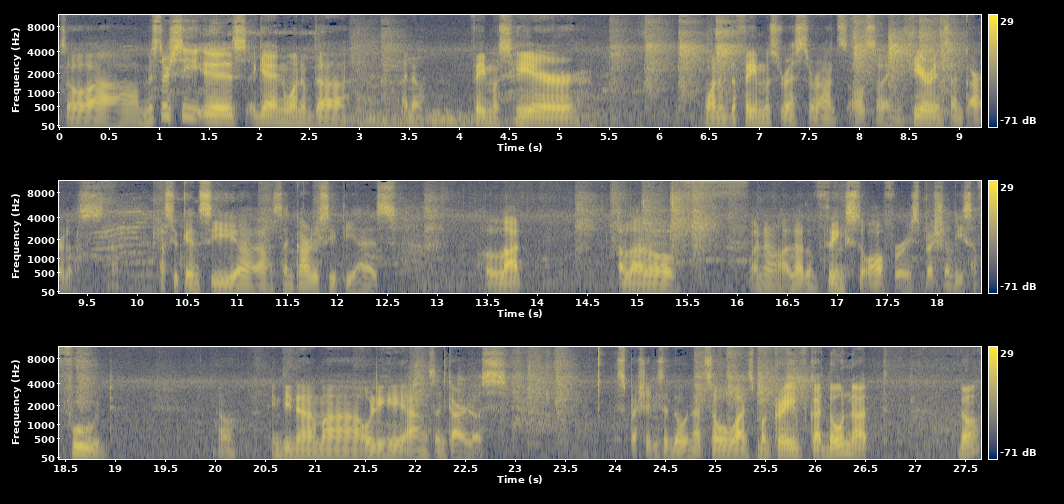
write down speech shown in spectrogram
So, uh, Mr. C is, again, one of the, I know, famous here, one of the famous restaurants also in, here in San Carlos. As you can see, uh, San Carlos City has a lot, a lot of, ano, a lot of things to offer, especially sa food. No? Hindi na maulihi ang San Carlos. Especially sa donut. So, once mag-crave ka donut, no?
